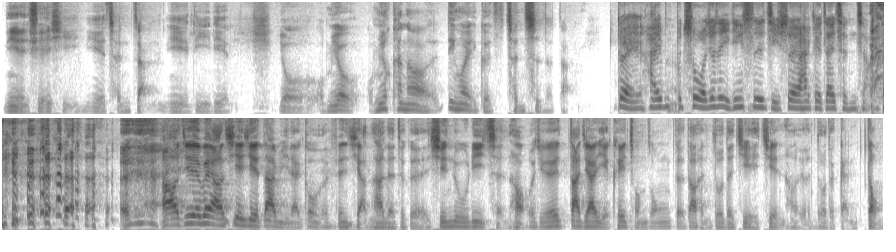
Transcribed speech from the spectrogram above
你也学习，你也成长，你也历练，有我们又我们又看到另外一个层次的大米，对，还不错，就是已经四十几岁了，还可以再成长。好，今天非常谢谢大米来跟我们分享他的这个心路历程哈，我觉得大家也可以从中得到很多的借鉴哈，有很多的感动，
